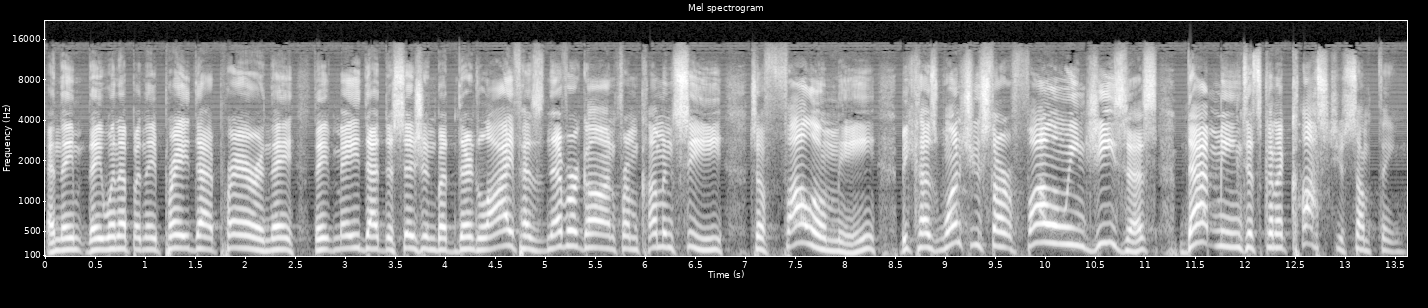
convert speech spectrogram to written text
and they, they went up and they prayed that prayer and they, they've made that decision, but their life has never gone from come and see to follow me because once you start following Jesus, that means it's going to cost you something.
